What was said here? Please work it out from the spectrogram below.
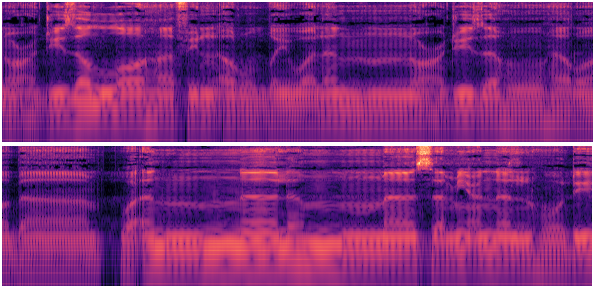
نعجز الله في الأرض ولن نعجزه هربا وأنا لما سمعنا الهدي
